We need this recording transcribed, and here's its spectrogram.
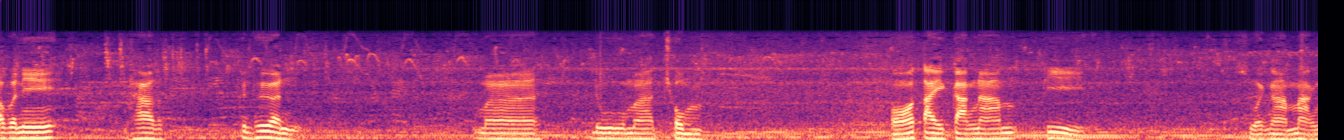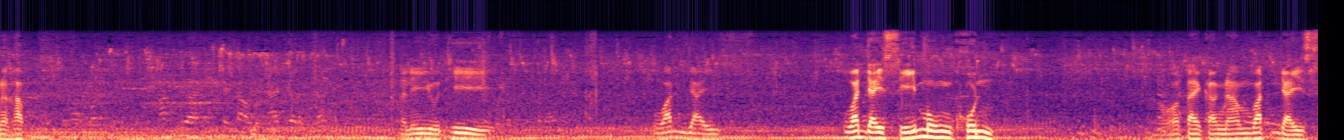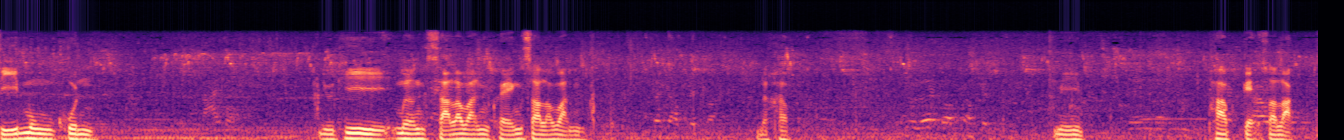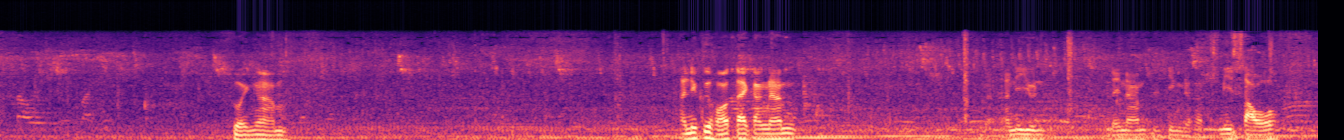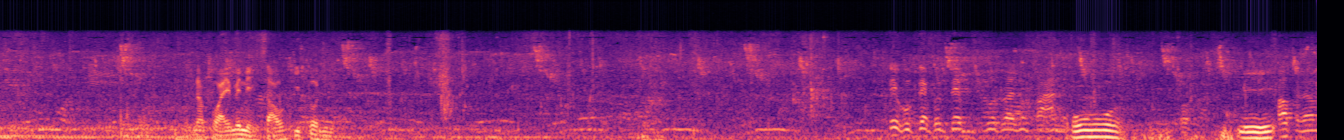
ครับวันนี้พาเพื่อนๆ มาดูมาชม หอไตกลางน้ำที่สวยงามมากนะครับ อันนี้อยู่ที่วัดใหญ่ วัดใหญ่ศรีมุงคุณ หอไตกลางน้ำวัดใหญ่ศรีมุงคุณ อยู่ที่เมืองสารวันแขวงสารวันนะครับ มีภาพแกะสลัก สวยงาม อันนี้คือหอไตกลางน้ำอันนี้อยู่ในน้ำจริงๆนะครับ มีเสา นับไหวไหมนี่เสากี่ต้น เต็มเต็มเต็มรถไฟน้ำฟ้าเนี่ย โอ้มี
